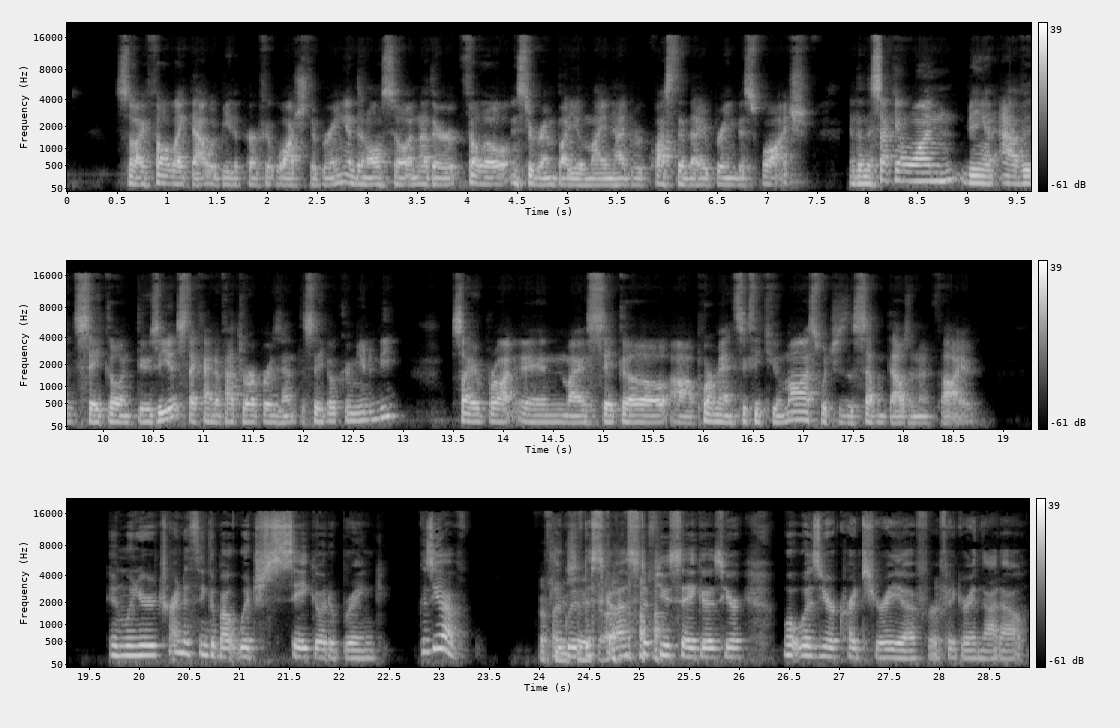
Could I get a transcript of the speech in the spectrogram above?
So I felt like that would be the perfect watch to bring. And then also another fellow Instagram buddy of mine had requested that I bring this watch. And then the second one, being an avid Seiko enthusiast, I kind of had to represent the Seiko community. So I brought in my Seiko uh, Poor Man 62MAS, which is the 7005. And when you're trying to think about which Seiko to bring, because you have, A few like we've Seiko. discussed, a few Seikos here, what was your criteria for figuring that out?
